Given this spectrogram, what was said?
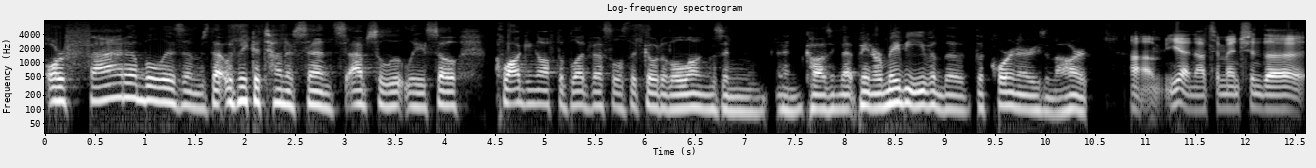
Or fat embolisms. That would make a ton of sense. Absolutely. So clogging off the blood vessels that go to the lungs and and causing that pain, or maybe even the the coronaries in the heart. Um, yeah, not to mention the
